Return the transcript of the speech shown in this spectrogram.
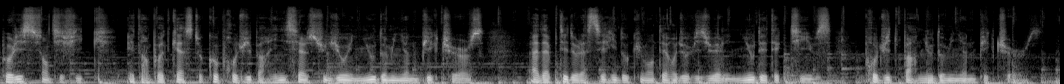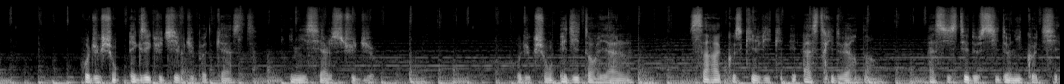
Police Scientifique est un podcast coproduit par Initial Studio et New Dominion Pictures, adapté de la série documentaire audiovisuelle New Detectives, produite par New Dominion Pictures. Production exécutive du podcast, Initial Studio. Production éditoriale, Sarah Koskiewicz et Astrid Verdun, assistée de Sidonie Cotier.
